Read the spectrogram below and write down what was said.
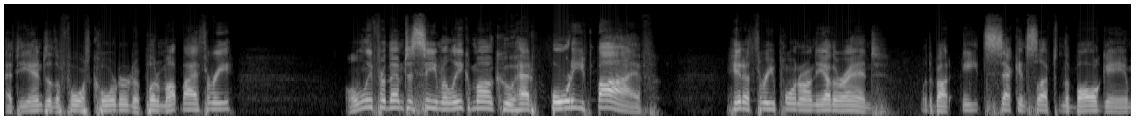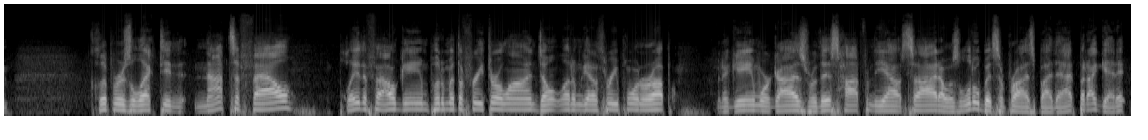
at the end of the fourth quarter to put them up by three. Only for them to see Malik Monk, who had 45, hit a three pointer on the other end with about eight seconds left in the ball game. Clippers elected not to foul, play the foul game, put them at the free throw line, don't let them get a three pointer up. In a game where guys were this hot from the outside, I was a little bit surprised by that, but I get it.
